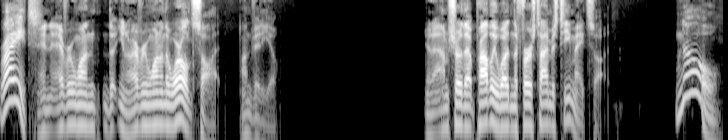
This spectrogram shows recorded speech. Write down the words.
Right. and everyone, you know, everyone in the world saw it on video. You know, I'm sure that probably wasn't the first time his teammates saw it. No.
